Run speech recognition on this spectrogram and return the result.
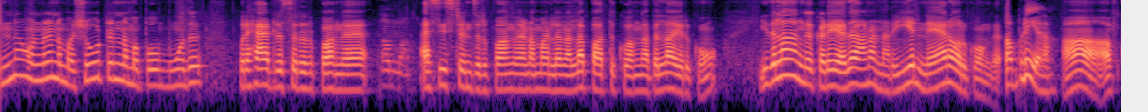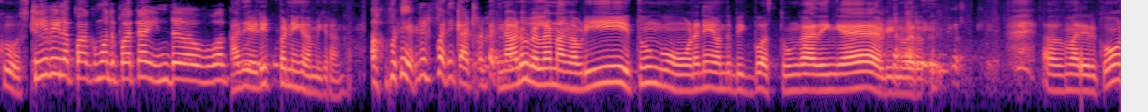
என்ன ஒன்று நம்ம ஷூட்டுன்னு நம்ம போகும்போது ஒரு ஹேர் ட்ரெஸ்ஸர் இருப்பாங்க அசிஸ்டன்ஸ் இருப்பாங்க நம்ம எல்லாம் நல்லா பார்த்துக்குவாங்க அதெல்லாம் இருக்கும். இதெல்லாம் அங்கே கிடையாது. ஆனால் நிறைய நேரம் இருக்கும் அங்கே. அப்படியா? ஆ அஃப்கோர்ஸ் டிவியில பார்க்கும்போது பார்த்தா இந்த அதை எடிட் பண்ணி காமிக்கிறாங்க. அப்படி எடிட் பண்ணி காட்டுறாங்க. நடுவுலலாம் நாங்கள் அப்படியே தூங்குவோம். உடனே வந்து பிக் பாஸ் தூங்காதீங்க அப்படின்னு வரும். அது மாதிரி இருக்கும்.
